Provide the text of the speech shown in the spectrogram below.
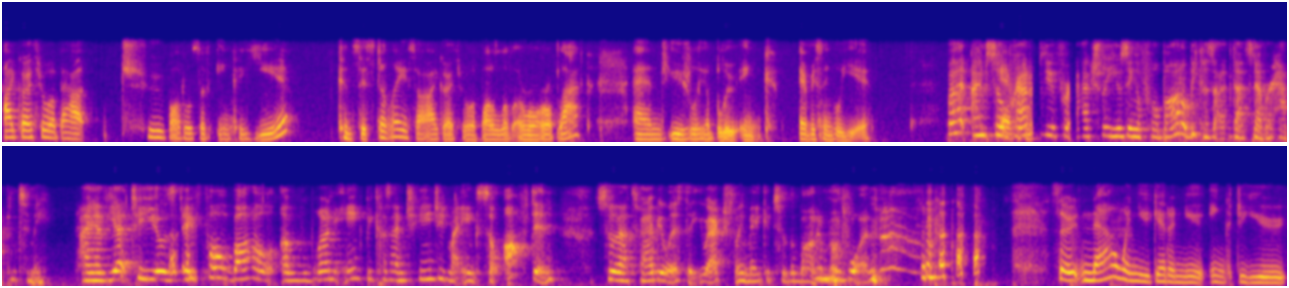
I go through about two bottles of ink a year consistently. So I go through a bottle of Aurora Black and usually a blue ink every single year. But I'm so Everything. proud of you for actually using a full bottle because I, that's never happened to me. I have yet to use a full bottle of one ink because I'm changing my ink so often. So that's fabulous that you actually make it to the bottom of one. so now when you get a new ink, do you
